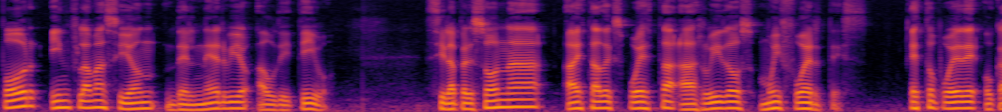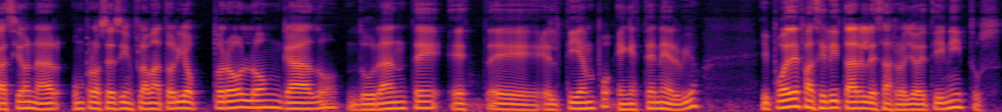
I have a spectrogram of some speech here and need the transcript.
por inflamación del nervio auditivo. Si la persona ha estado expuesta a ruidos muy fuertes, esto puede ocasionar un proceso inflamatorio prolongado durante este, el tiempo en este nervio y puede facilitar el desarrollo de tinnitus.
